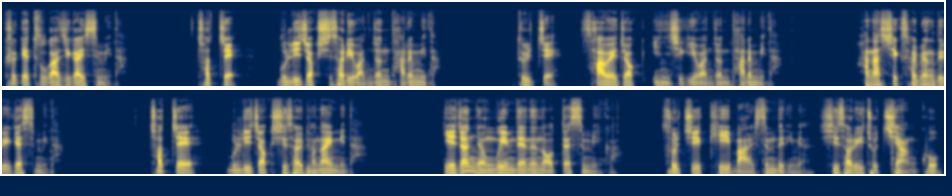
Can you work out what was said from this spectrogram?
크게 두 가지가 있습니다. 첫째, 물리적 시설이 완전 다릅니다. 둘째, 사회적 인식이 완전 다릅니다. 하나씩 설명드리겠습니다. 첫째, 물리적 시설 변화입니다. 예전 영구 임대는 어땠습니까? 솔직히 말씀드리면 시설이 좋지 않고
